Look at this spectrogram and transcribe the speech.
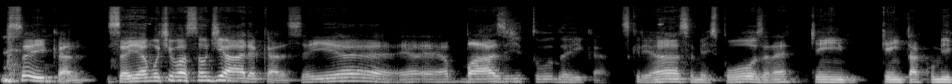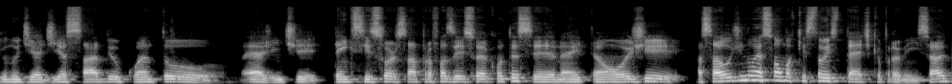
Isso aí, cara. Isso aí é a motivação diária, cara. Isso aí é, é, é, a base de tudo aí, cara. As crianças, minha esposa, né? Quem, quem tá comigo no dia a dia sabe o quanto né, a gente tem que se esforçar para fazer isso acontecer, né? Então, hoje, a saúde não é só uma questão estética para mim, sabe?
